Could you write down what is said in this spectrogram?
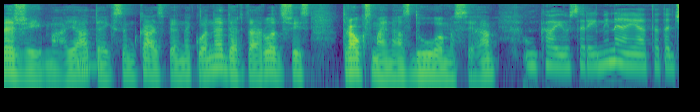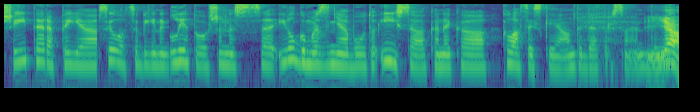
režīmā, ja, mm. teiksim, kā es pie neko nedaru, tā rodas šīs trauksmainās domas. Ja. Un kā jūs arī minējāt, tad šī terapija psilocibīna lietošanas ilguma ziņā būtu īsāka nekā klasiskie antidepresanti. Jā,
